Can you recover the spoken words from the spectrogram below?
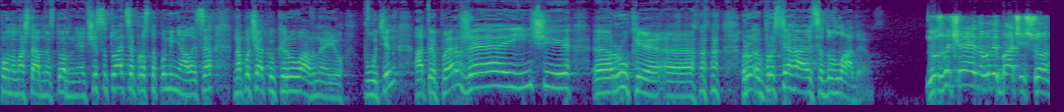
повномасштабне вторгнення. Чи ситуація просто помінялася? На початку керував нею Путін, а тепер вже інші руки простягаються до влади. Ну, звичайно, вони бачать, що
